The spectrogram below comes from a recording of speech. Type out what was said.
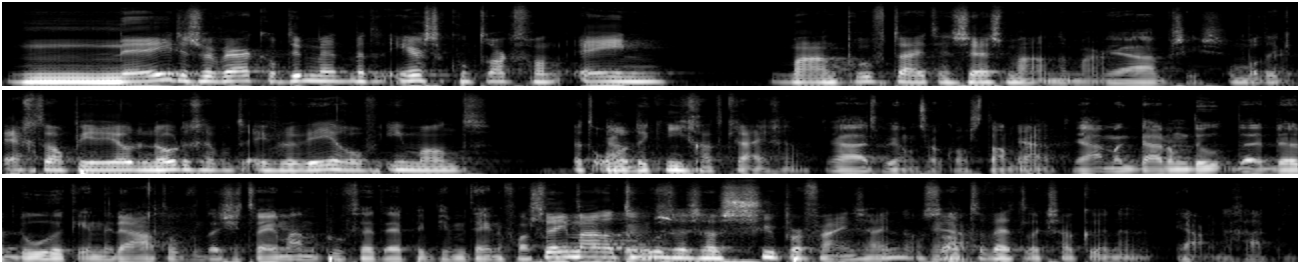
Nee, dus we werken op dit moment met een eerste contract van één maand proeftijd en zes maanden maar. Ja, precies. Omdat ik echt wel een periode nodig heb om te evalueren of iemand het onder Ja. de knie gaat krijgen. Ja, het is bij ons ook wel standaard. Ja, maar daarom doe, daar, daar ik inderdaad op. Want als je twee maanden proeftijd hebt, heb je meteen een vast Twee maanden contract, toe dus- zou super fijn zijn als Ja. dat wettelijk zou kunnen. Ja, dat gaat niet.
